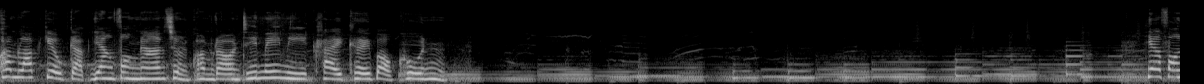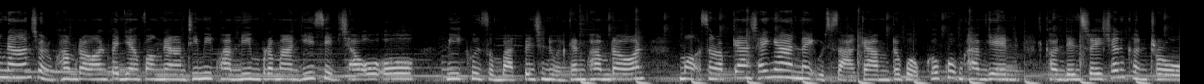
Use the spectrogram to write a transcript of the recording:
ความลับเกี่ยวกับยางฟองน้ำส่วนความร้อนที่ไม่มีใครเคยบอกคุณ ยางฟองน้ำส่วนความร้อนเป็นยางฟองน้ำที่มีความนิ่มประมาณ 20 ชาวโอโอ มีคุณสมบัติเป็นฉนวนกันความร้อน เหมาะสำหรับการใช้งานในอุตสาหกรรม ระบบควบคุมความเย็น condensation control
